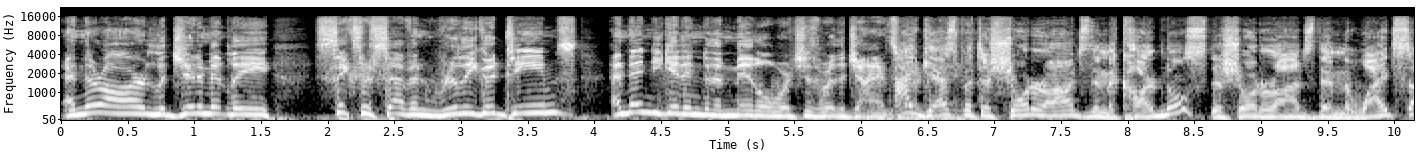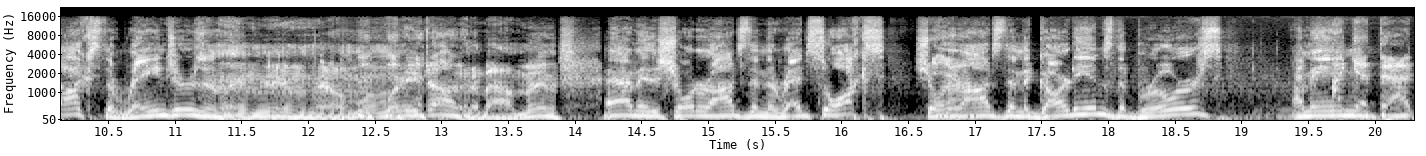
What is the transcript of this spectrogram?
and there are legitimately six or seven really good teams, and then you get into the middle, which is where the Giants are. I guess, but they're shorter odds than the Cardinals. They're shorter odds than the White Sox, the Rangers. What are you talking about, man? I mean, the shorter odds than the Red Sox, shorter Yeah. odds than the Guardians, the Brewers. I mean, I get that.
